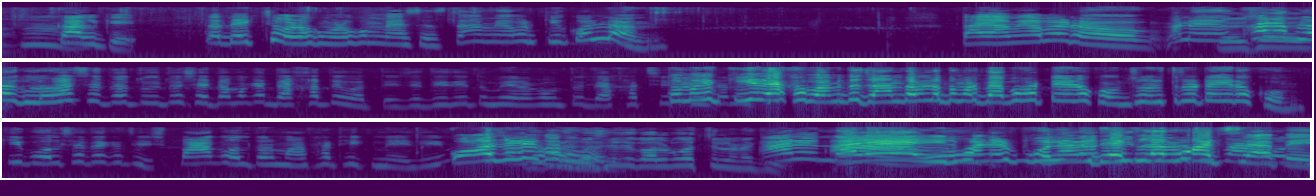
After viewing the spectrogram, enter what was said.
হ্যাঁ। কালকে। তা দেখছি ওরকম ওরকম মেসেজ তা আমি আবার কি করলাম? তাই আমি আবার মানে খারাপ লাগল। আচ্ছা তা তুই তো সেটা আমাকে দেখাতে পারতিস যে দিদি তুমি এরকম তুই দেখাচ্ছিস তোমাকে কি দেখাবো? আমি তো জানতাম না তোমার ব্যবহারটা এরকম চরিত্রটা এরকম। কি বলছে দেখেছিস? পাগল তোর মাথা ঠিক নেই জি ক জায়গায় কথা বসে বলছো? বসে গল্প করছিল নাকি? আরে আরে ইরফানের ফোনে আমি দেখলাম হোয়াটসঅ্যাপে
